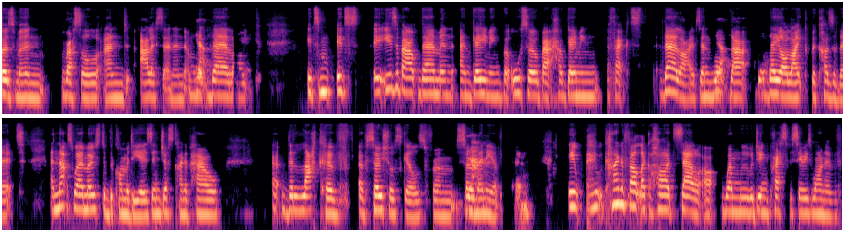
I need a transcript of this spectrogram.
usman russell and alison and, and yeah. what they're like it's it's it is about them and and gaming but also about how gaming affects their lives and what yeah. that what they are like because of it and that's where most of the comedy is in just kind of how the lack of of social skills from so yeah. many of them. It, it kind of felt like a hard sell uh, when we were doing press for series one of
